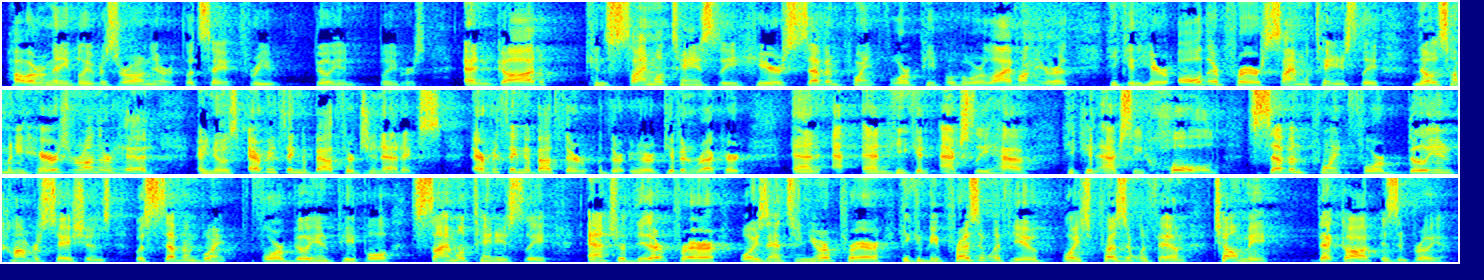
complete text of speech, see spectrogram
however many believers there are on the earth. Let's say 3 billion believers. And God can simultaneously hear 7.4 people who are alive on the earth. He can hear all their prayers simultaneously, knows how many hairs are on their head, and knows everything about their genetics, everything about their, their, their given record, and, and he can actually have, he can actually hold 7.4 billion conversations with 7.4 billion people simultaneously, answer their prayer while he's answering your prayer. He can be present with you while he's present with them. Tell me that God isn't brilliant.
